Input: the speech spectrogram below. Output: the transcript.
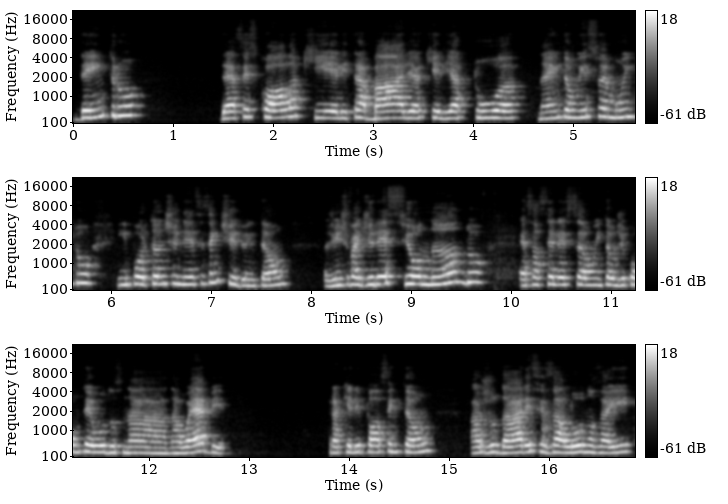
dentro dessa escola que ele trabalha, que ele atua, né? Então isso é muito importante nesse sentido. Então a gente vai direcionando essa seleção então de conteúdos na, na web para que ele possa então ajudar esses alunos aí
